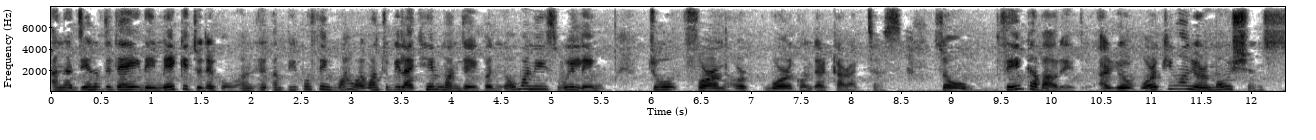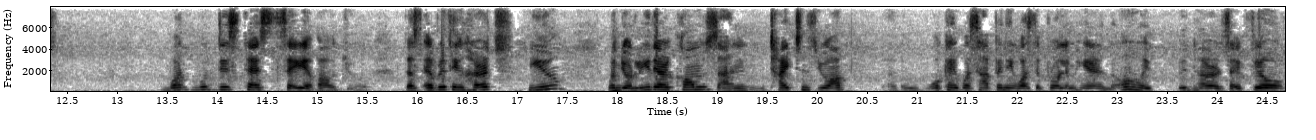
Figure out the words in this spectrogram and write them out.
and at the end of the day they make it to the goal. And, and people think wow i want to be like him one day. But no one is willing to form or work on their characters. So think about it. Are you working on your emotions? What would this test say about you? Does everything hurt you? When your leader comes and tightens you up uh, okay what's happening? What's the problem here? And oh it, it hurts. I feel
